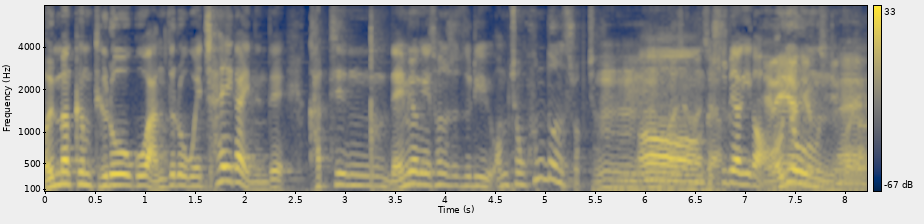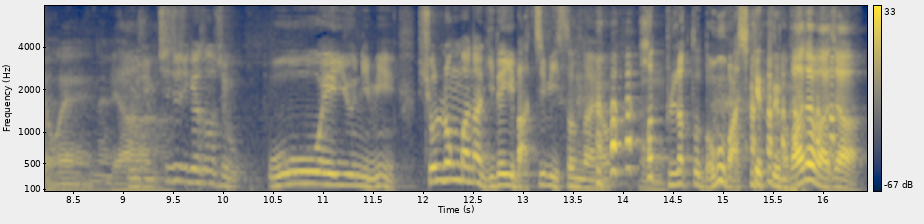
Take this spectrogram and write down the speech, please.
얼만큼 들어오고 안 들어오고의 차이가 있는데 같은 네 명의 선수들이 엄청 혼돈스럽죠. 음, 어, 맞아, 그 맞아. 수비하기가 애매하게 어려운 움직이는 거예요. 예. 네. 야. 그리고 지금 치즈직에서 지금 OAU님이 숄롱만한 2대2 맛집이 있었나요? 헛 블락도 너무 맛있겠든 아, 맞아, 맞아.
